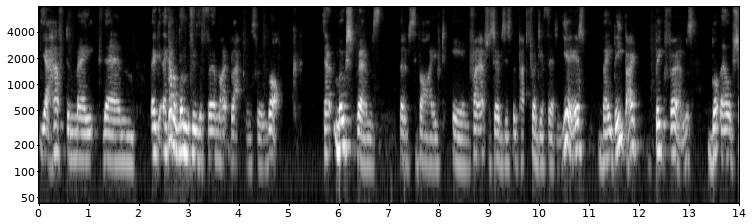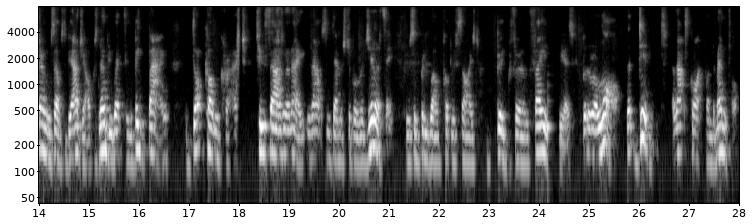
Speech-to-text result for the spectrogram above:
you have to make them, they, they've got to run through the firm like Blackpool through rock. So most firms that have survived in financial services for the past 20 or 30 years may be by big firms, but they'll have shown themselves to be agile because nobody went through the big bang, dot com crash 2008 without some demonstrable agility. There were some pretty well publicized big firm failures, but there were a lot that didn't, and that's quite fundamental.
